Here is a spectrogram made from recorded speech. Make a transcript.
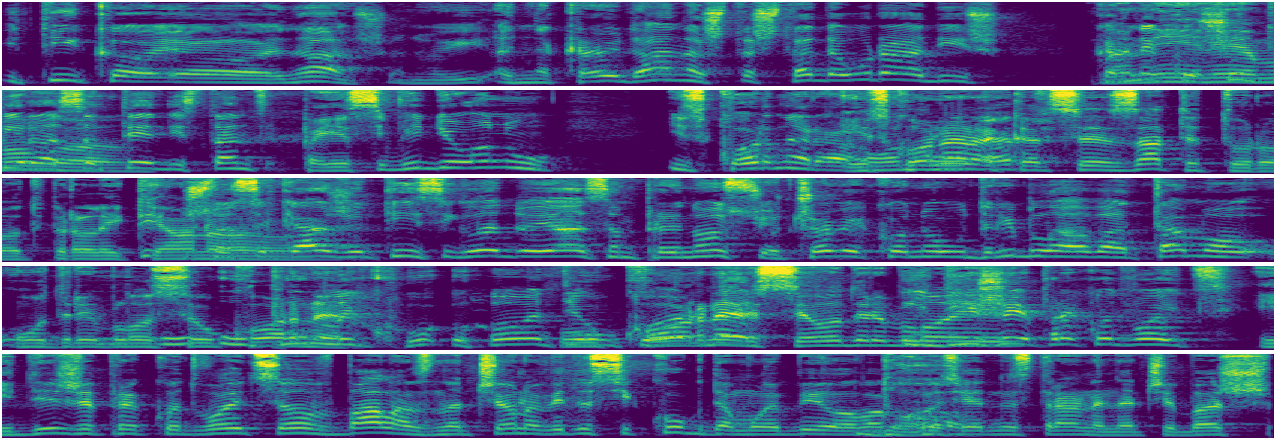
i ti kao, joj, znaš, ono, i na kraju dana šta, šta da uradiš? Kad Ma neko nije, nije šutira mogao. sa te distance, pa jesi vidio onu iz kornera? Iz ono, kornera eto, kad se zateturo otprilike ono... što se kaže, ti si gledao, ja sam prenosio, čovjek ono udriblava tamo Udriblo se u u korner. publiku, on je U u, korner, korner se udriblo i diže preko dvojice. I diže preko dvojice off balans, znači ono, vidio si kuk da mu je bio ovako Da. s jedne strane, znači baš,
